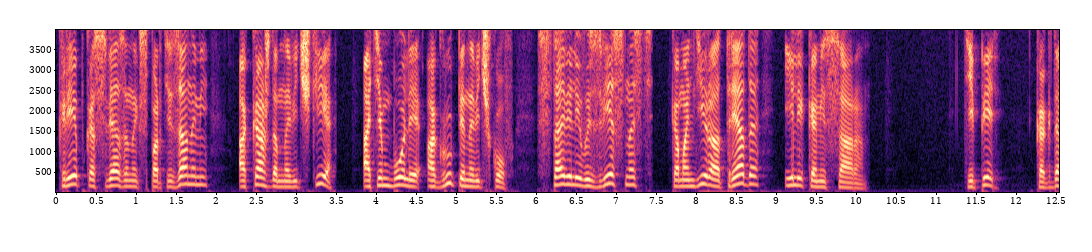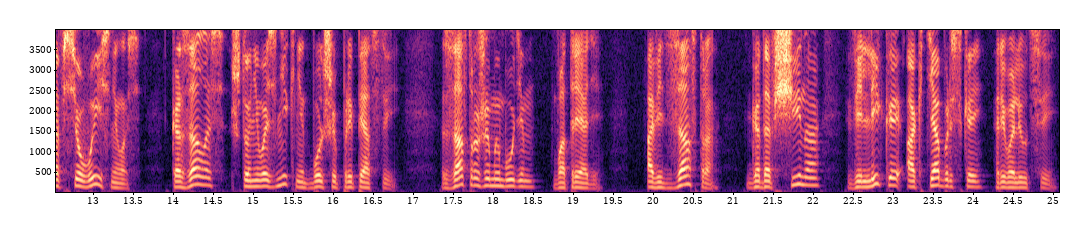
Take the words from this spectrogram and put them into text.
крепко связанных с партизанами, о каждом новичке, а тем более о группе новичков, ставили в известность командира отряда или комиссара. Теперь, когда все выяснилось, казалось, что не возникнет больше препятствий. Завтра же мы будем в отряде. А ведь завтра годовщина Великой Октябрьской революции.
